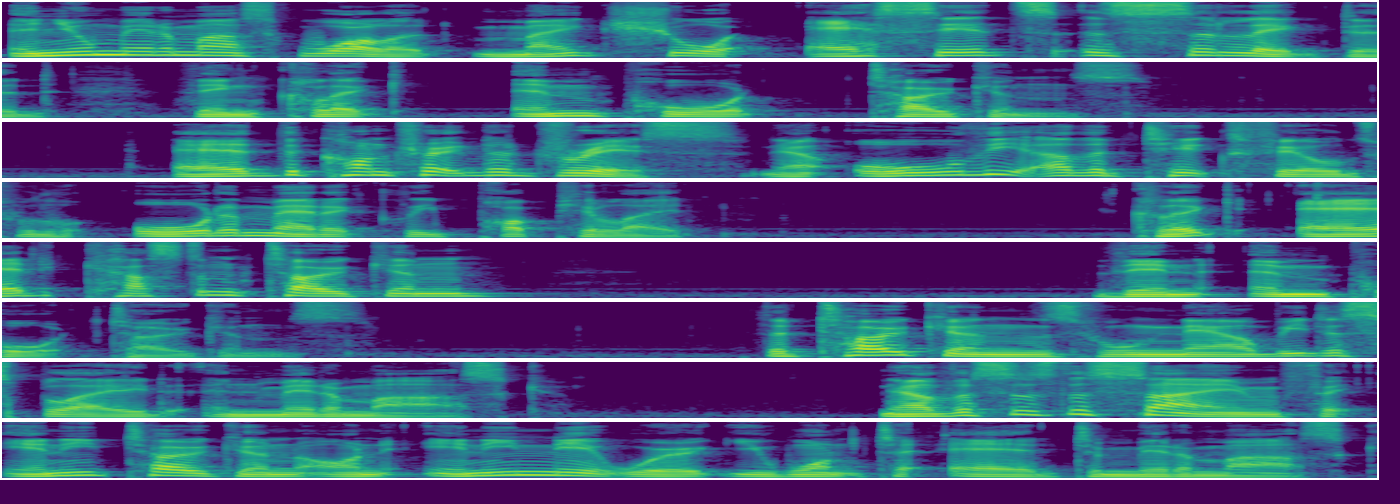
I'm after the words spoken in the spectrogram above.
In your MetaMask wallet, make sure Assets is selected, then click Import Tokens. Add the contract address. Now all the other text fields will automatically populate. Click Add Custom Token, then Import Tokens. The tokens will now be displayed in MetaMask. Now this is the same for any token on any network you want to add to MetaMask.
